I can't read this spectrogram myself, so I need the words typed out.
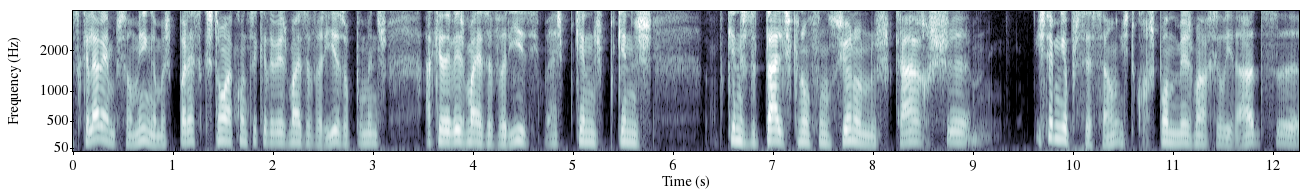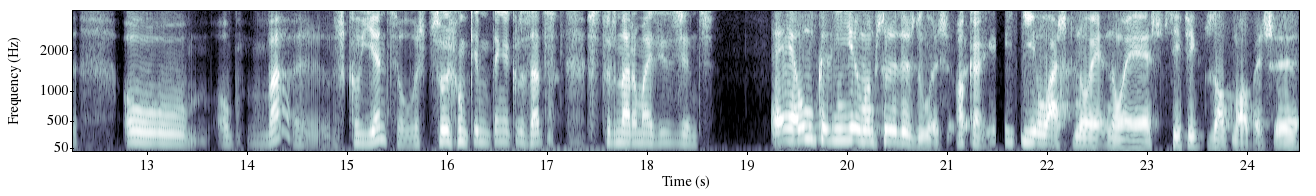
Se calhar é impressão minha, mas parece que estão a acontecer cada vez mais avarias, ou pelo menos há cada vez mais avarias e mais pequenos, pequenos pequenos detalhes que não funcionam nos carros. Eh, isto é a minha percepção, isto corresponde mesmo à realidade. Ou, ou vá, eh, os clientes ou as pessoas com quem me tenha cruzado se, se tornaram mais exigentes. É um bocadinho uma mistura das duas. Ok. E eu acho que não é, não é específico dos automóveis. Uh,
